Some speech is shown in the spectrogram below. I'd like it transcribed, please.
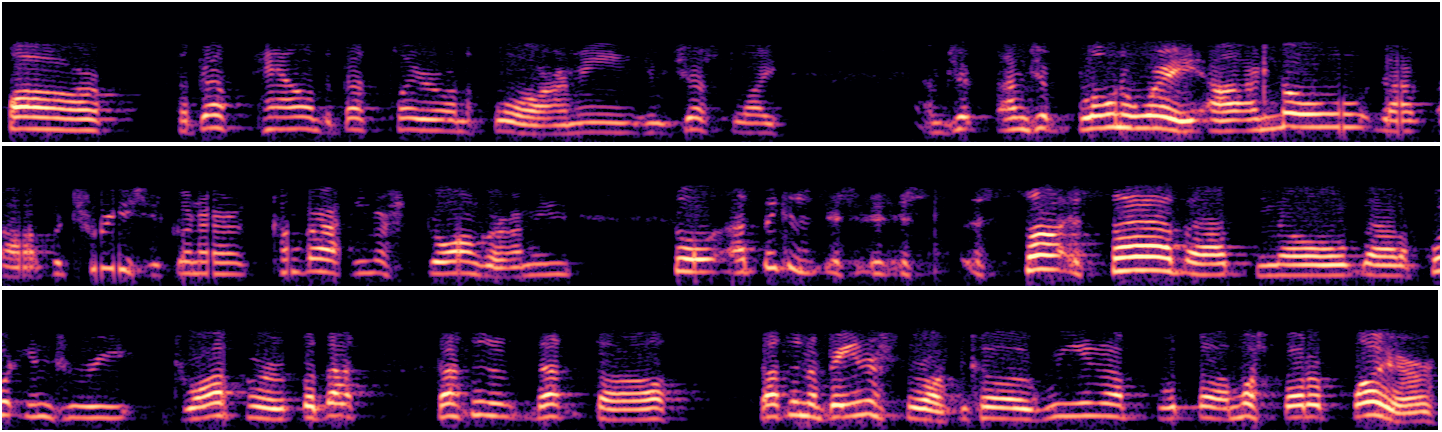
far the best talent, the best player on the floor. I mean, it's just like I'm just I'm just blown away. Uh, I know that uh, Patrice is going to come back even stronger. I mean, so I think it's it's it's, it's, it's sad that you know that a foot injury dropped her, but that that's an that uh, that's an advantage for us because we end up with a much better player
